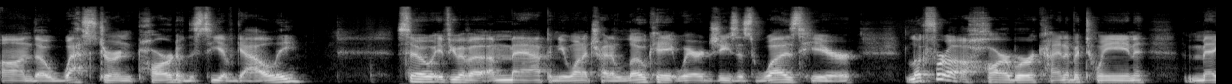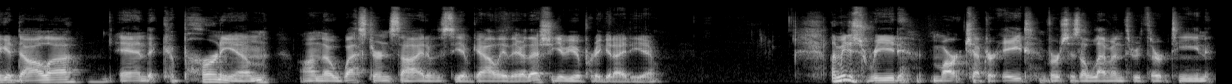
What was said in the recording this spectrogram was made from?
on the western part of the Sea of Galilee. So, if you have a, a map and you want to try to locate where Jesus was here, look for a harbor kind of between Magdala and Capernaum on the western side of the Sea of Galilee there. That should give you a pretty good idea. Let me just read Mark chapter 8, verses 11 through 13.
